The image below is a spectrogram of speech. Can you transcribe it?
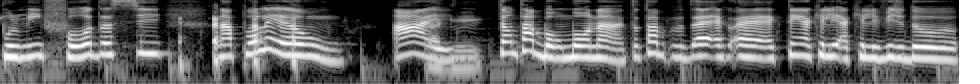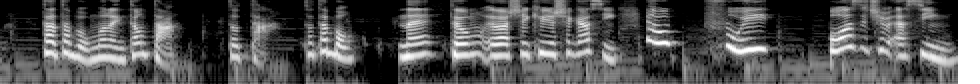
por mim foda-se, Napoleão. Ai, Caguei. então tá bom, Mona. Então tá, é, é, tem aquele, aquele vídeo do. Tá, tá bom, Mona, então tá. Então tá. Então tá bom, né? Então eu achei que eu ia chegar assim. Eu fui positivo, assim,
